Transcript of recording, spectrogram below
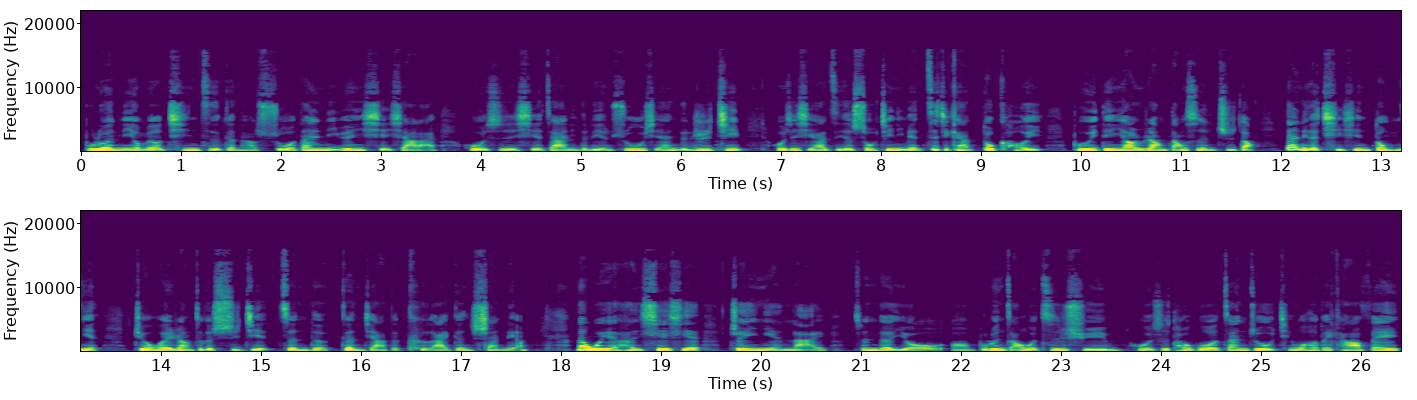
不论你有没有亲自跟他说，但是你愿意写下来，或者是写在你的脸书、写在你的日记，或者是写在自己的手机里面，自己看都可以，不一定要让当事人知道。但你的起心动念，就会让这个世界真的更加的可爱跟善良。那我也很谢谢这一年来。真的有啊，不论找我咨询，或者是透过赞助请我喝杯咖啡，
